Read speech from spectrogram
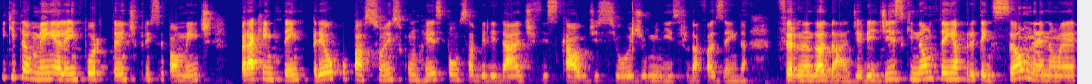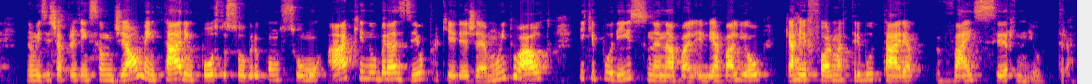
e que também ela é importante principalmente para quem tem preocupações com responsabilidade fiscal, disse hoje o ministro da Fazenda, Fernando Haddad. Ele diz que não tem a pretensão, né, não é, não existe a pretensão de aumentar imposto sobre o consumo aqui no Brasil, porque ele já é muito alto e que por isso, né, ele avaliou que a reforma tributária vai ser neutra.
